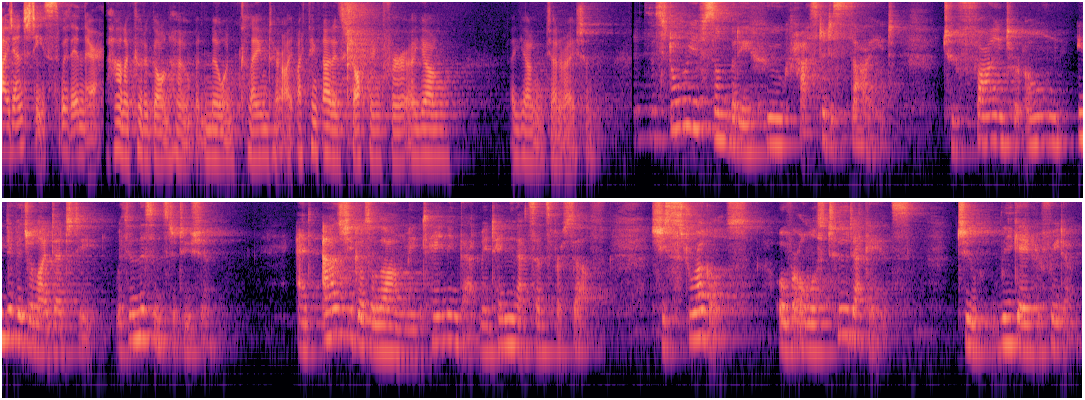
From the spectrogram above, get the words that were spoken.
identities within there. Hanna could have gone home, but no one claimed her. I, I think that is shocking for a young, a young generation. It's the story of somebody who has to decide to find her own individual identity within this institution. And as she goes along, maintaining that, maintaining that sense of herself, she struggles over almost two decades to regain her freedom.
